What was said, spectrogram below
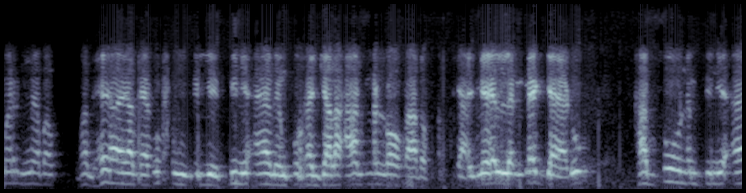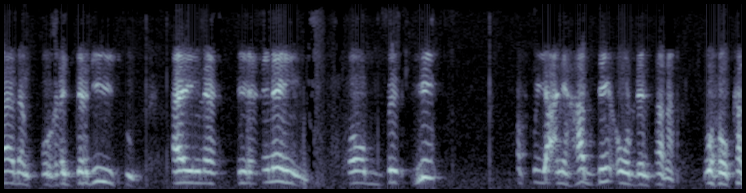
Marnaba fadxinayadeer waxuu geliyey bini aadamku rajo la'aan ma noolaado fadxiyay meel lama gaadho hadduunan bini aadamku rajadiisu ayna fiicnayn oo beri qofku yacni haddii uu dhintana wuxuu ka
